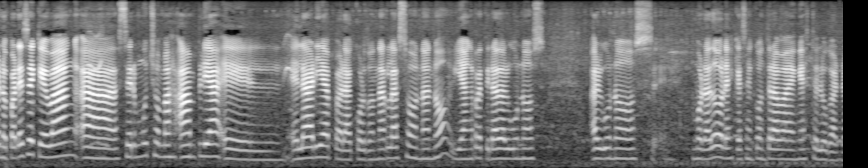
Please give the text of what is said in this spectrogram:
Bueno, parece que van a ser mucho más amplia el, el área para acordonar la zona, ¿no? Y han retirado algunos, algunos eh, moradores que se encontraban en este lugar.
